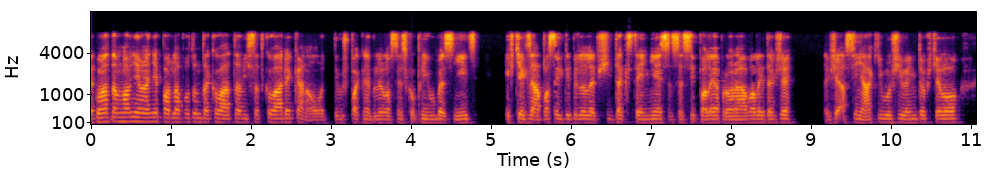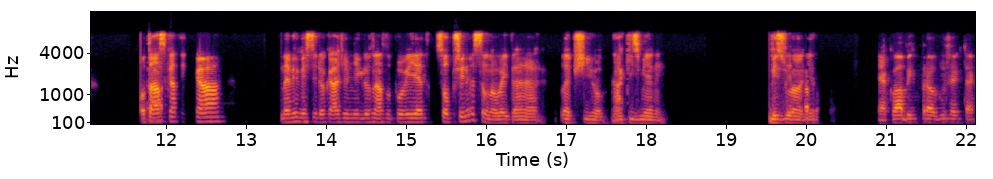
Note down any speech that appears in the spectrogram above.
Tak ona tam hlavně na ně padla potom taková ta výsledková deka, no. Ty už pak nebyli vlastně schopní vůbec nic. I v těch zápasech, kdy byli lepší, tak stejně se sesypali a prohrávali, takže, takže asi nějaký oživení to chtělo. Otázka teďka, nevím, jestli dokáže někdo z nás odpovědět, co přinesl nový trenér lepšího, nějaký změny. Vizuálně. Jako abych pravdu řekl, tak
